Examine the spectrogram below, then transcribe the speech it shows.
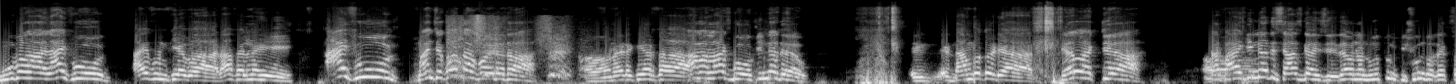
মোবাইল আইফোন আইফোন কি আবার আপেল নাকি আইফোন মানছে কথা কয় দাদা না এটা কি আর তা আমার লাগবো কিনা দেও এই- দাম কত এটার দেড় লাখ টাকা তার ভাই কিনা দিছে আজ গাইছে দেও না নতুন কি সুন্দর দেখছ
